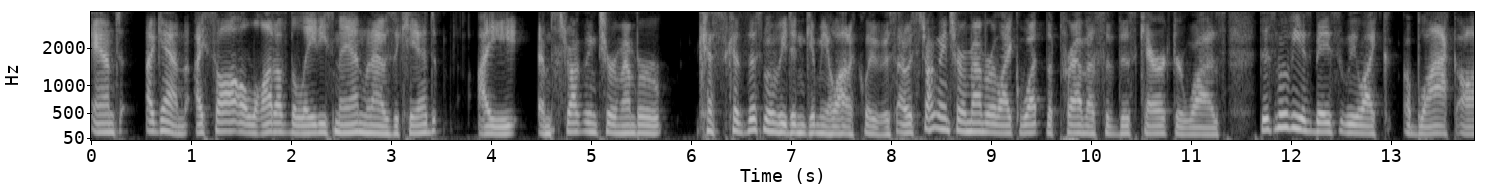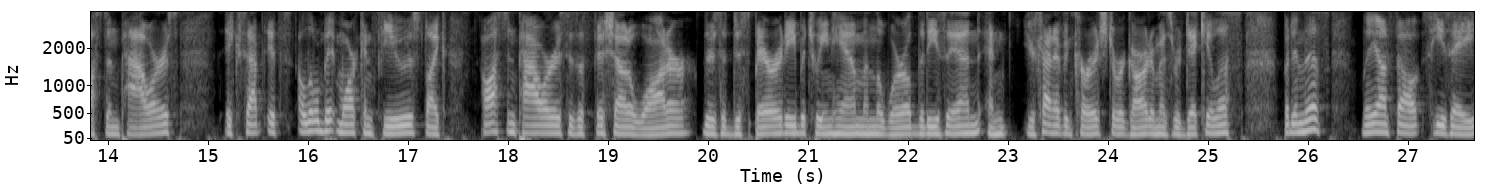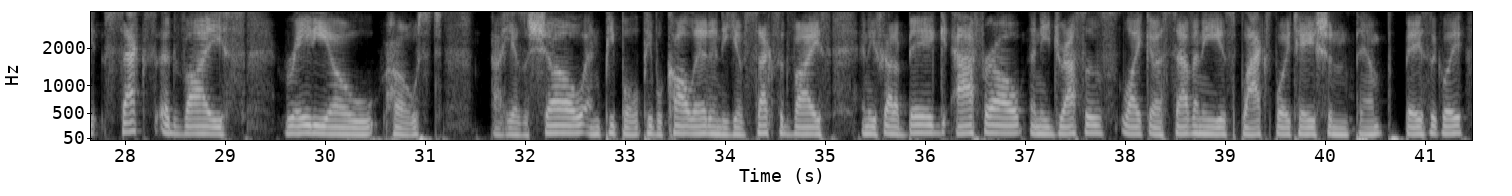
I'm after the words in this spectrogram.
And again, I saw a lot of the ladies' man when I was a kid. I am struggling to remember because because this movie didn't give me a lot of clues. I was struggling to remember like what the premise of this character was. This movie is basically like a black Austin Powers, except it's a little bit more confused. Like Austin Powers is a fish out of water. There's a disparity between him and the world that he's in, and you're kind of encouraged to regard him as ridiculous. But in this, Leon Phelps, he's a sex advice radio host. Uh, he has a show, and people people call in, and he gives sex advice. And he's got a big afro, and he dresses like a '70s blaxploitation pimp, basically.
